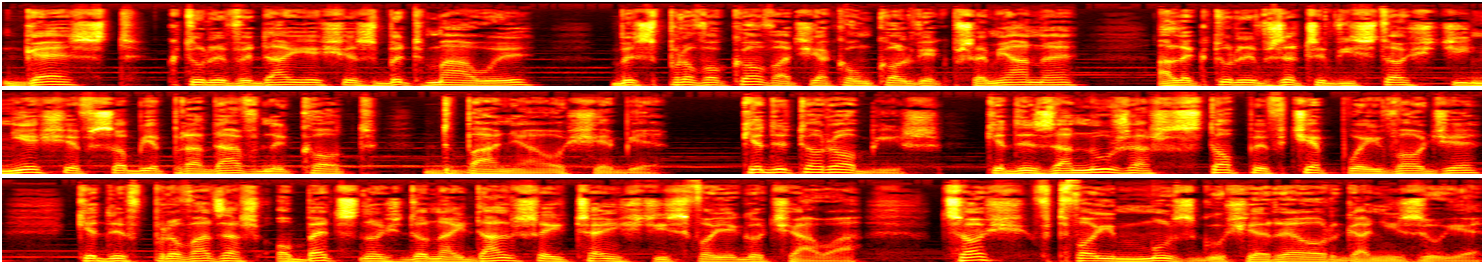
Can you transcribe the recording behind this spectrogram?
Gest, który wydaje się zbyt mały, by sprowokować jakąkolwiek przemianę, ale który w rzeczywistości niesie w sobie pradawny kod dbania o siebie. Kiedy to robisz, kiedy zanurzasz stopy w ciepłej wodzie, kiedy wprowadzasz obecność do najdalszej części swojego ciała, coś w twoim mózgu się reorganizuje.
